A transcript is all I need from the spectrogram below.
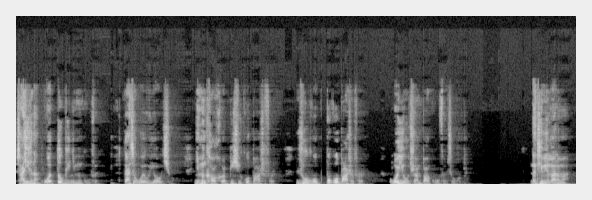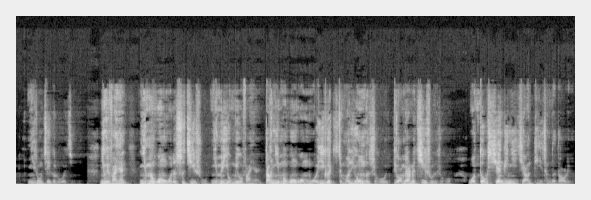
啥意思呢？我都给你们股份，但是我有要求，你们考核必须过八十分，如果不过八十分，我有权把股份收回。能听明白了吗？你用这个逻辑，你会发现，你们问我的是技术，你们有没有发现，当你们问我某一个怎么用的时候，表面的技术的时候？我都先给你讲底层的道理。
